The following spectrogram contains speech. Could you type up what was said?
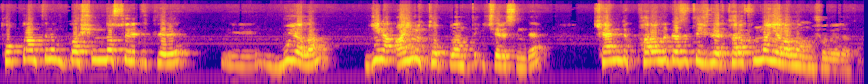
toplantının başında söyledikleri e, bu yalan yine aynı toplantı içerisinde kendi paralı gazetecileri tarafından yalanlanmış oluyor zaten.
